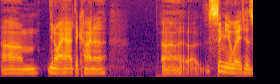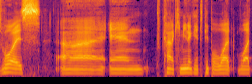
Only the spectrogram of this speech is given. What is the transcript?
um, you know I had to kind of uh, simulate his voice uh, and kind of communicate to people what what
